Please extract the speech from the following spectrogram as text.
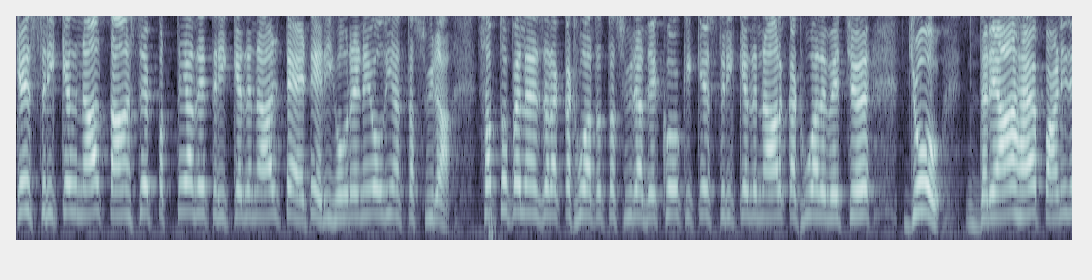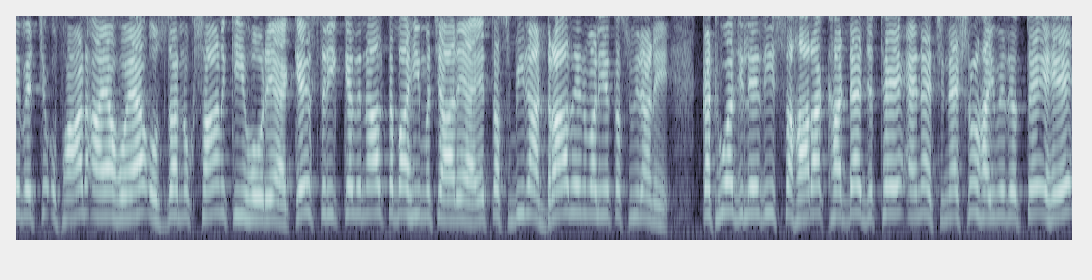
ਕਿਸ ਤਰੀਕੇ ਦੇ ਨਾਲ ਤਾਂਸ਼ ਦੇ ਪੱਤਿਆਂ ਦੇ ਤਰੀਕੇ ਦੇ ਨਾਲ ਢਹਿ ਢੇਰੀ ਹੋ ਰਹੇ ਨੇ ਉਹਦੀਆਂ ਤਸਵੀਰਾਂ। ਸਭ ਤੋਂ ਪਹਿਲਾਂ ਇਹ ਜ਼ਰਾ ਕਠੂਆ ਤੋਂ ਤਸਵੀਰਾਂ ਦੇਖੋ ਕਿ ਕਿਸ ਤਰੀਕੇ ਦੇ ਨਾਲ ਕਠੂਆ ਦੇ ਵਿੱਚ ਜੋ ਦਰਿਆ ਹੈ, ਪਾਣੀ ਦੇ ਵਿੱਚ ਉਫਾਨ ਆਇਆ ਹੋਇਆ, ਉਸ ਦਾ ਨੁਕਸਾਨ ਕੀ ਹੋ ਰਿਹਾ ਹੈ, ਕਿਸ ਤਰੀਕੇ ਦੇ ਨਾਲ ਤਬਾਹੀ ਮਚਾ ਰਿਹਾ ਹੈ, ਇਹ ਤਸਵੀਰਾਂ ਡਰਾ ਦੇਣ ਵਾਲੀਆਂ ਤਸਵੀਰਾਂ ਨੇ। ਕਠੂਆ ਜ਼ਿਲ੍ਹੇ ਦੀ ਸਹਾਰਾ ਖੱਡ ਹੈ, ਜਿੱਥੇ ਐਨਐਚ ਨੈਸ਼ਨਲ ਹਾਈਵੇ ਦੇ ਉੱਤੇ ਇਹ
